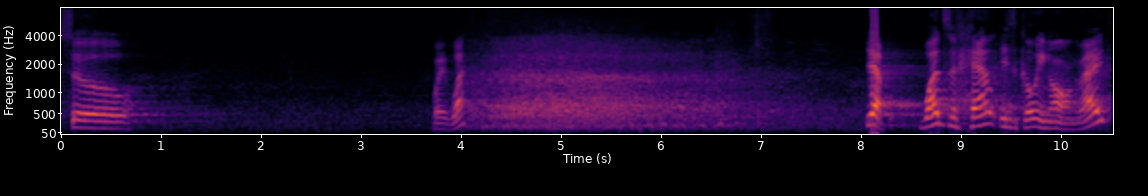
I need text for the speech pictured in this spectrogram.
So, wait, what? yeah, what the hell is going on, right?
